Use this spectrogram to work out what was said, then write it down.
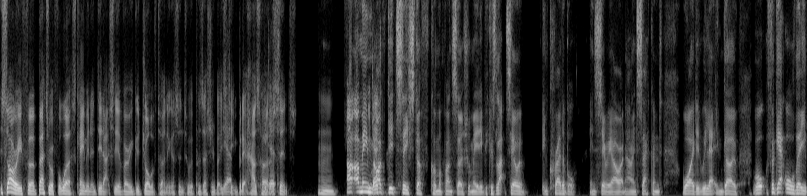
sorry for better or for worse, came in and did actually a very good job of turning us into a possession based Yeah, team, but it has hurt us since. Hmm. I, I mean, did. I did see stuff come up on social media because Lazio are incredible in Serie A right now in second. Why did we let him go? Well, forget all the.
